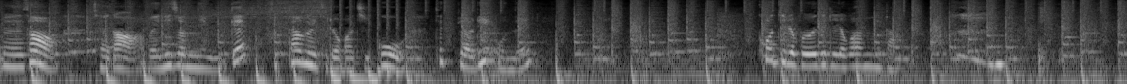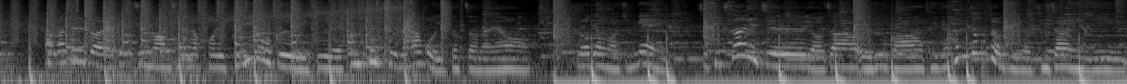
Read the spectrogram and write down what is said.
그래서 제가 매니저님께 부탁을 드려가지고 특별히 오늘 코디를 보여드리려고 합니다. 아가들도 알겠지만 제가 거의 브이로그 위주의 콘텐츠를 하고 있었잖아요. 그러던 와중에 빅사이즈 여자 의류가 되게 한정적이에요, 디자인이.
